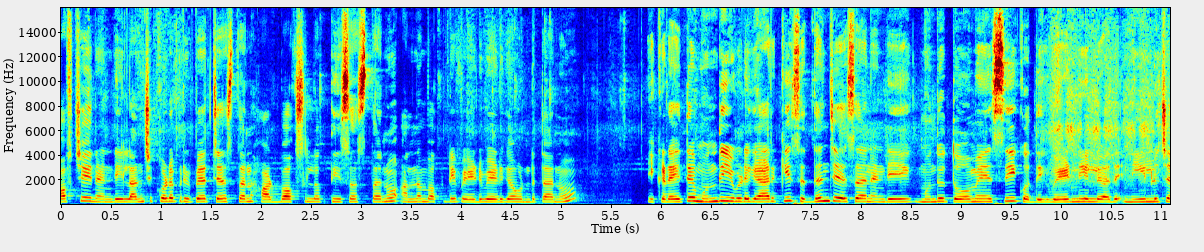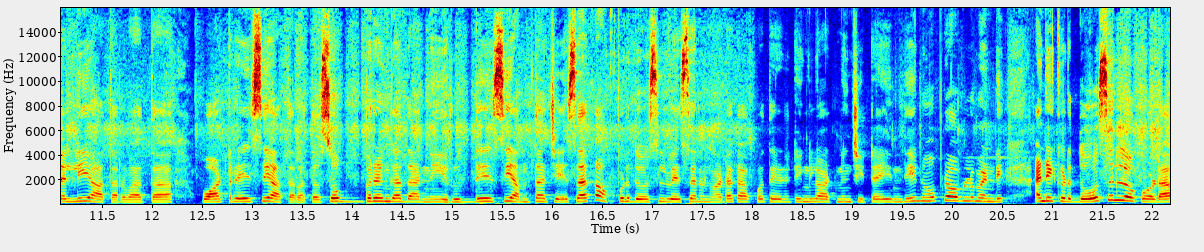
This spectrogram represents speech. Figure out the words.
ఆఫ్ చేయనండి లంచ్ కూడా ప్రిపేర్ చేస్తాను హాట్ బాక్స్లోకి తీసేస్తాను అన్నం ఒకటి వేడివేడిగా వండుతాను. ఇక్కడైతే ముందు ఈవిడ గారికి సిద్ధం చేశానండి. ముందు తోమేసి కొద్దిగా వేడి నీళ్ళు అదే నీళ్ళు చల్లి ఆ తర్వాత వాటర్ వేసి ఆ తర్వాత శుభ్రంగా దాన్ని రుద్దేసి అంతా చేశాక అప్పుడు దోశలు వేశాను అనమాట కాకపోతే ఎడిటింగ్లో అటు నుంచి ఇట్ అయింది. నో ప్రాబ్లం అండి. అండ్ ఇక్కడ దోశల్లో కూడా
